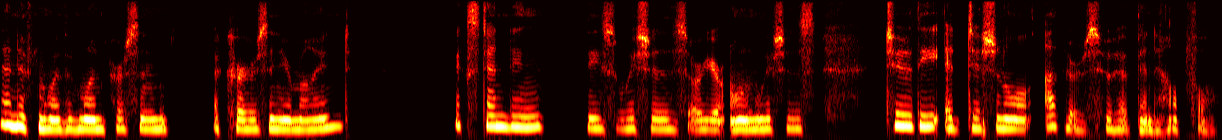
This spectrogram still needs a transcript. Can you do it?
And if more than one person occurs in your mind, extending these wishes or your own wishes to the additional others who have been helpful.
